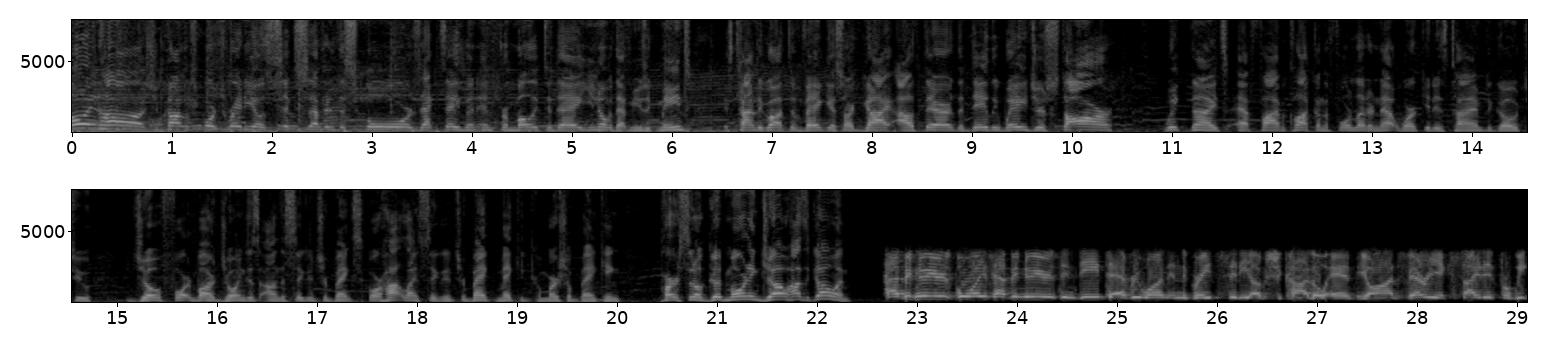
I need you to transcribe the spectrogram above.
Mully and Haugh, Chicago Sports Radio 670 The Score. Zach Zaidman in for Mully today. You know what that music means. It's time to go out to Vegas. Our guy out there, the Daily Wager star, weeknights at 5 o'clock on the Four Letter Network. It is time to go to Joe Fortenbaugh, joins us on the Signature Bank Score Hotline. Signature Bank, making commercial banking personal. Good morning, Joe. How's it going? Happy New Year's, boys. Happy New Year's indeed to everyone in the great city of Chicago and beyond. Very excited for week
